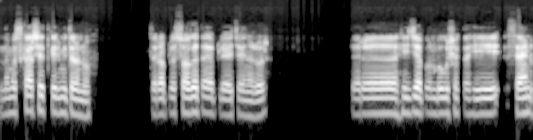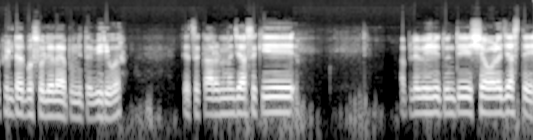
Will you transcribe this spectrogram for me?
नमस्कार शेतकरी मित्रांनो. तर आपलं स्वागत आहे आपल्या या चॅनलवर तर ही जी आपण बघू शकता ही सँड फिल्टर बसवलेलं आहे आपण इथं विहिरीवर. त्याचं कारण म्हणजे असं की आपल्या विहिरीतून ती शेवाळं जे असते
